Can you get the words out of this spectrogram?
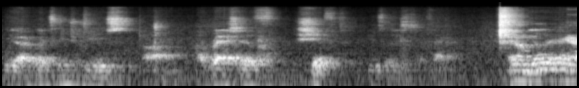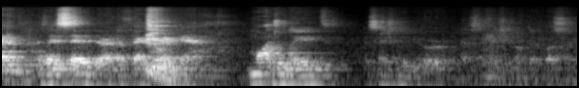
we are going to introduce uh, a redshift shift using this effect. And on the other hand, as I said, there are effects that can modulate essentially your estimation of the clustering.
